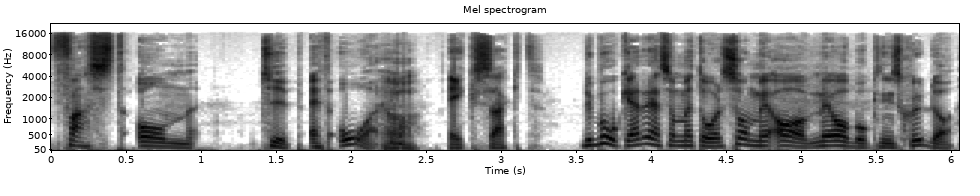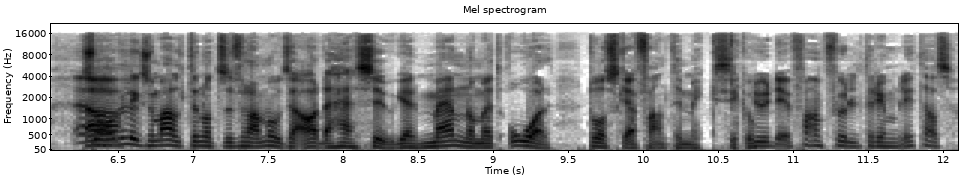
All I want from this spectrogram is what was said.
fast om typ ett år. Ja, exakt. Du bokar en resa om ett år, som med, av, med avbokningsskydd då. Så Ja. har du liksom alltid något att se fram emot, så, ja det här suger, men om ett år, då ska jag fan till Mexiko. Du, det är fan fullt rimligt alltså.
